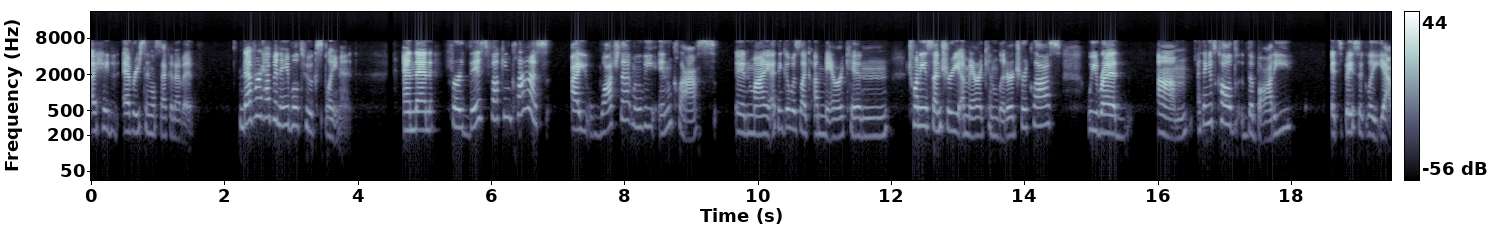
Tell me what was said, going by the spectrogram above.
I hated every single second of it. Never have been able to explain it. And then for this fucking class, I watched that movie in class in my I think it was like American 20th century American literature class. We read Um, I think it's called The Body. It's basically yeah.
